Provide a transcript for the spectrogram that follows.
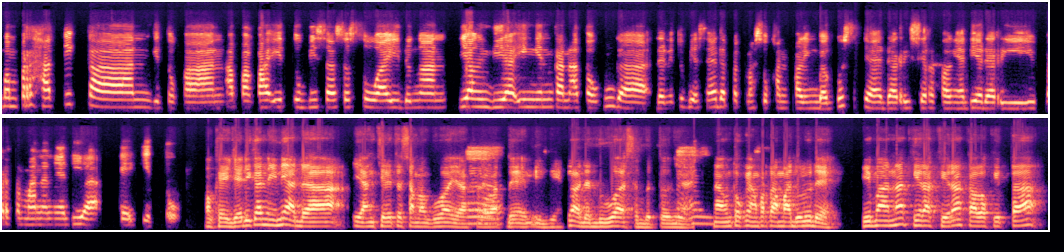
memperhatikan gitu kan. Apakah itu bisa sesuai dengan yang dia inginkan atau enggak. Dan itu biasanya dapat masukan paling bagus ya dari circle-nya dia, dari pertemanannya dia kayak gitu. Oke, jadi kan ini ada yang cerita sama gua ya Hmm. lewat DM IG itu ada dua sebetulnya. Mm-mm. Nah untuk yang pertama dulu deh, gimana kira-kira kalau kita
